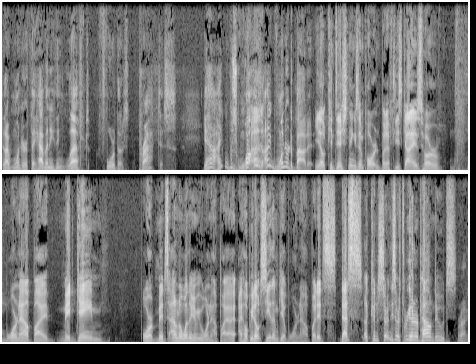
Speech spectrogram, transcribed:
that I wonder if they have anything left for the practice." Yeah, I was. wa- I wondered about it. You know, conditioning is important, but if these guys are worn out by mid game or mid, I don't know when they're going to be worn out by. I, I hope you don't see them get worn out, but it's that's a concern. These are 300 pound dudes. Right.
